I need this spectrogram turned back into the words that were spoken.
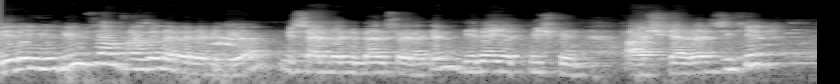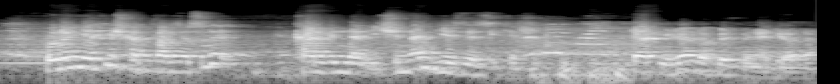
biri 700'den fazla da verebiliyor. Misallerini ben söyledim. Bire 70 bin aşikare zikir, bunun 70 kat fazlası da kalbinden, içinden gizli zikir. 4 milyon 900 bin ediyorlar.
